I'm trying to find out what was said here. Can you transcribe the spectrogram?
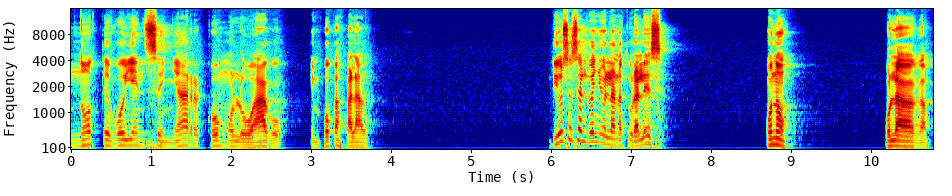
No te voy a enseñar cómo lo hago, en pocas palabras. Dios es el dueño de la naturaleza, ¿o no? ¿O la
